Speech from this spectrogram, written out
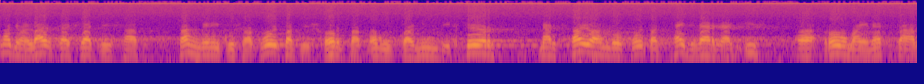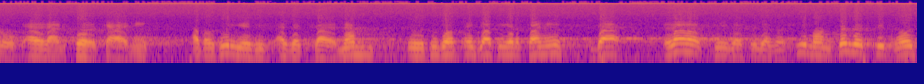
nagyon lelkesek és hát szangvinikusak voltak, és hordtak magukkal mindig tört, mert hajlandók voltak fegyverrel is a római megszállók ellen fölkelni. Hát az Úr Jézus ezekkel nem tudott egyet érteni, de lehetséges, hogy ez a Simon közöttük volt,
